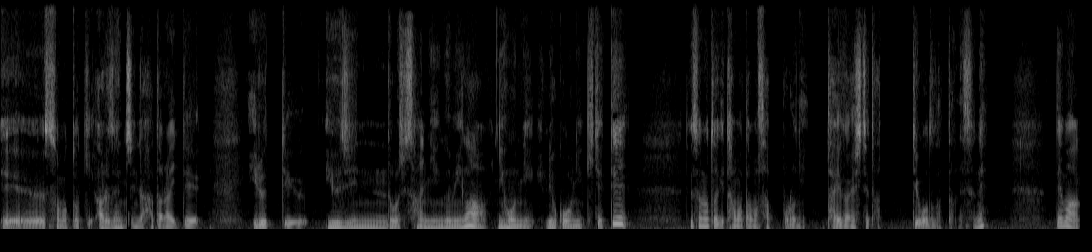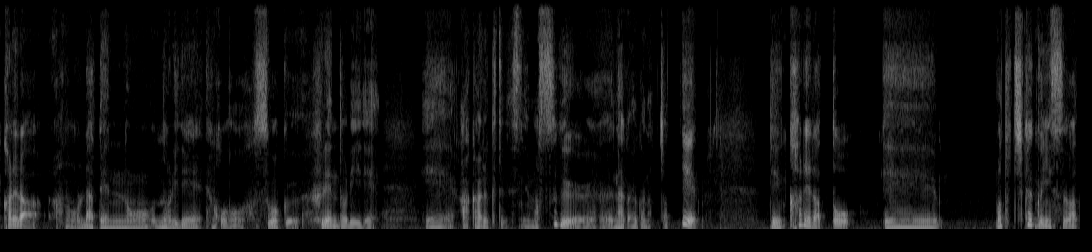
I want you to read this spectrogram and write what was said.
えー、その時アルゼンチンで働いているっていう友人同士3人組が日本に旅行に来てて、で、その時たまたま札幌に滞在してたっていうことだったんですよね。で、まあ、彼ら、あの、ラテンのノリで、こう、すごくフレンドリーで、えー、明るくてですね、まあ、すぐ仲良くなっちゃって、で、彼らと、えー、また近くに座っ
